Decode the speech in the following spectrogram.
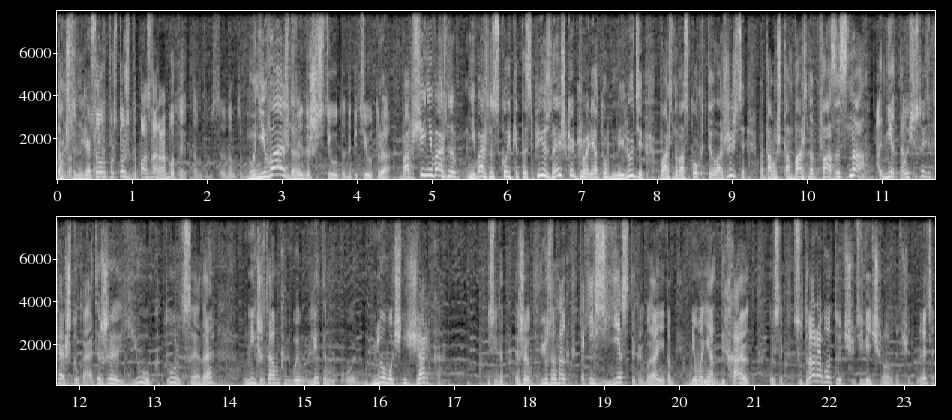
Так что никаких... он просто тоже допоздна работает. Там, там, там, Ну, неважно. до 6 утра, до 5 утра. Вообще не важно, не важно, сколько ты спишь. Знаешь, как говорят умные люди, важно, во сколько ты ложишься, потому что там важна фаза сна. А нет, там еще смотрите, какая штука. Это же юг, Турция, да? У них же там как бы летом, днем очень жарко. То есть, даже в Африке такие съесты, как бы, да, они там днем они отдыхают. То есть с утра работают чуть и вечером работают чуть, понимаете?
